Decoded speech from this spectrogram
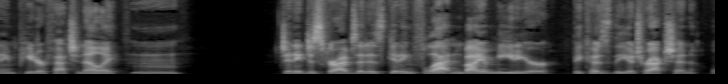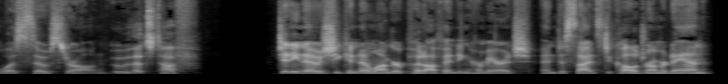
named Peter Facinelli. Hmm. Jennie describes it as getting flattened by a meteor because the attraction was so strong. Ooh, that's tough. Jennie knows she can no longer put off ending her marriage and decides to call drummer Dan.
